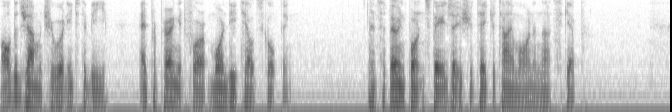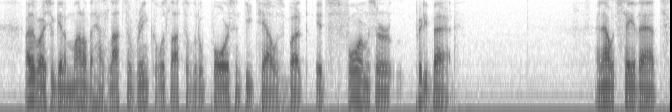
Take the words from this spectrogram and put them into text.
all the geometry where it needs to be and preparing it for more detailed sculpting it's a very important stage that you should take your time on and not skip. Otherwise you'll get a model that has lots of wrinkles, lots of little pores and details, but its forms are pretty bad. And I would say that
